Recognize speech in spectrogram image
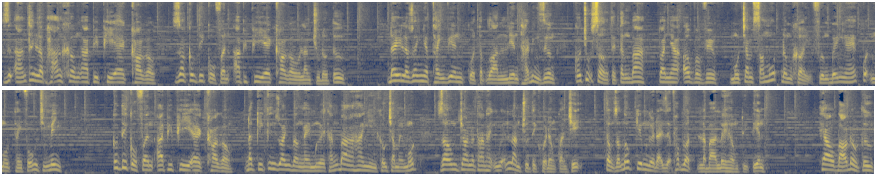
dự án thành lập hãng không IPP Air Cargo do công ty cổ phần IPP Air Cargo làm chủ đầu tư. Đây là doanh nghiệp thành viên của tập đoàn Liên Thái Bình Dương có trụ sở tại tầng 3 tòa nhà Overview 161 Đồng Khởi, phường Bến Nghé, quận 1, thành phố Hồ Chí Minh. Công ty cổ phần IPP Air Cargo đăng ký kinh doanh vào ngày 10 tháng 3 2021 do ông Jonathan Hạnh Nguyễn làm chủ tịch hội đồng quản trị, tổng giám đốc kiêm người đại diện pháp luật là bà Lê Hồng Thủy Tiên. Theo báo đầu tư,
